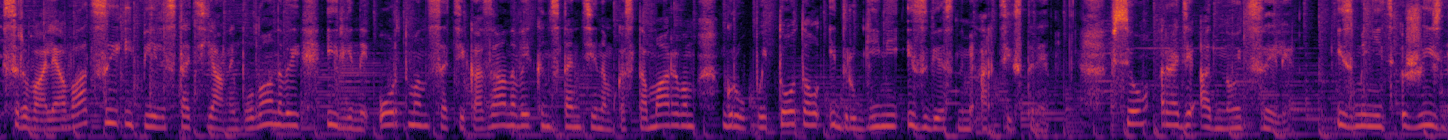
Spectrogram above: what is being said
Срывали овации и пели с Татьяной Булановой, Ириной Ортман, Сати Казановой, Константином Костомаровым, группой «Тотал» и другими известными артистами. Все ради одной цели – изменить жизнь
